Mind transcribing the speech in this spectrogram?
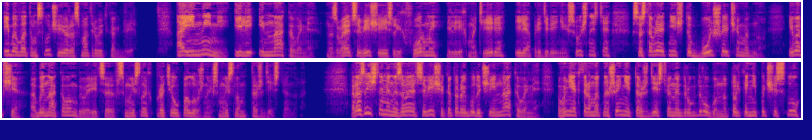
ибо в этом случае ее рассматривают как две. А иными или инаковыми называются вещи, если их формы или их материя или определение их сущности составляют нечто большее, чем одно. И вообще, об инаковом говорится в смыслах противоположных смыслам тождественного. Различными называются вещи, которые, будучи инаковыми, в некотором отношении тождественны друг другу, но только не по числу,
